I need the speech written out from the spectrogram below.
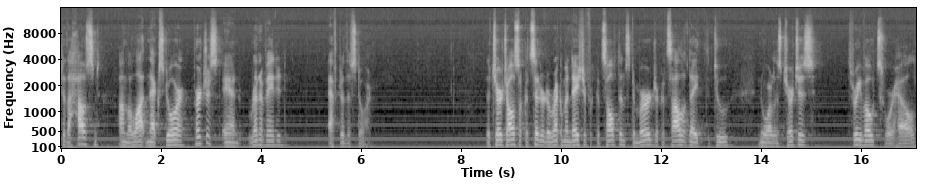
to the house on the lot next door, purchased and renovated after the storm. The church also considered a recommendation for consultants to merge or consolidate the two New Orleans churches. Three votes were held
